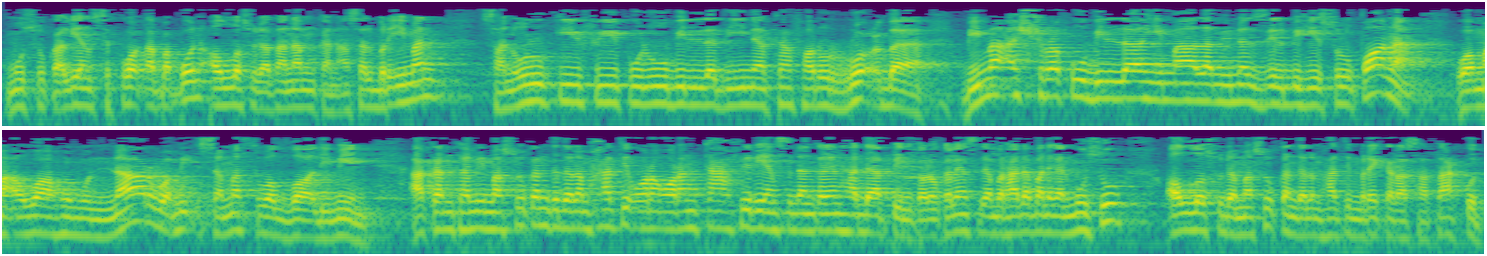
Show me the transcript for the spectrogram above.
musuh kalian sekuat apa pun Allah sudah tanamkan. Asal beriman sanulki fi qulubil ladina kafarur ru'ba bima asyraku billahi ma lam yunazzil bihi sultana wa ma'wahumun nar wa bi'sa mathwal zalimin akan kami masukkan ke dalam hati orang-orang kafir yang sedang kalian hadapin. Kalau kalian sedang berhadapan dengan musuh, Allah sudah masukkan dalam hati mereka rasa takut.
